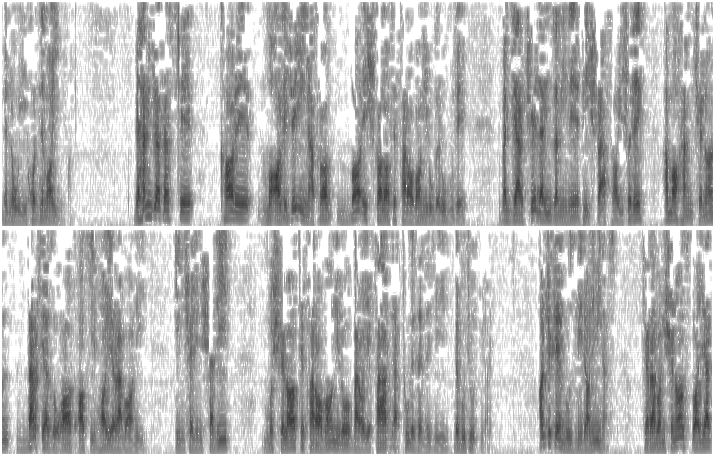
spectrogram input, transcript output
به نوعی خودنمایی می‌کنه. به همین جهت است که کار معالجه این افراد با اشکالات فراوانی روبرو بوده و گرچه در این زمینه پیشرفتهایی شده اما همچنان برخی از اوقات آسیبهای روانی این چنین شدید مشکلات فراوانی رو برای فرد در طول زندگی به وجود میاره. آنچه که امروز می‌دانیم این است که روانشناس باید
